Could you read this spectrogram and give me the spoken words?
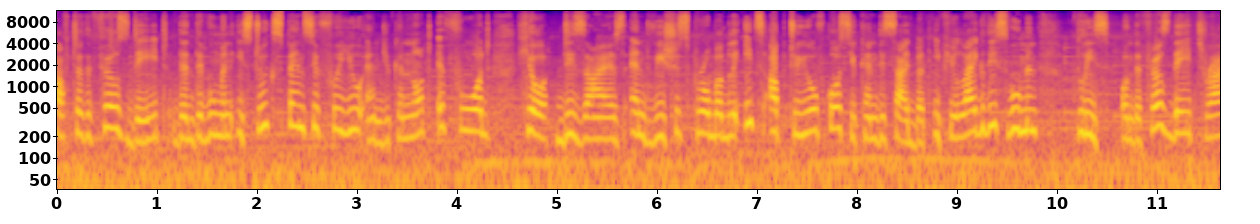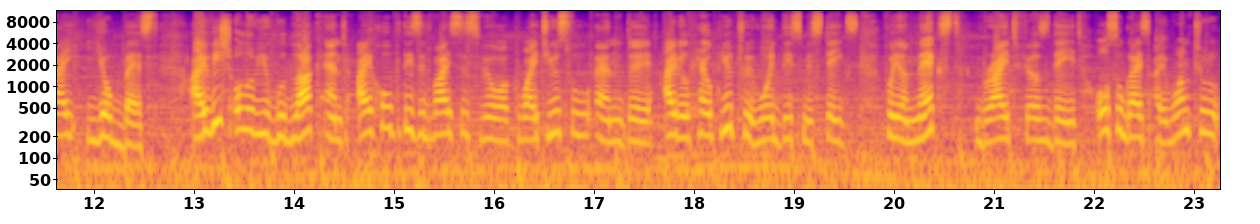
after the first date that the woman is too expensive for you and you cannot afford her desires and wishes probably, it's up to you of course, you can decide. But if you like this woman, please on the first date try your best. I wish all of you good luck and I hope these advices were quite useful and uh, I will help you to avoid these mistakes for your next bright first date. Also guys, I want to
